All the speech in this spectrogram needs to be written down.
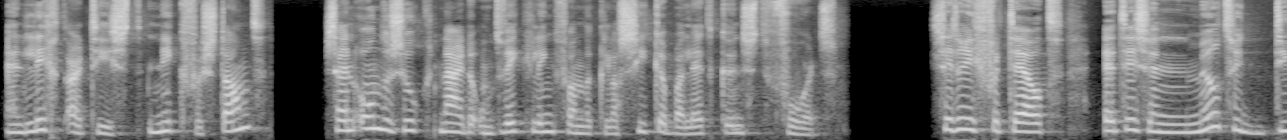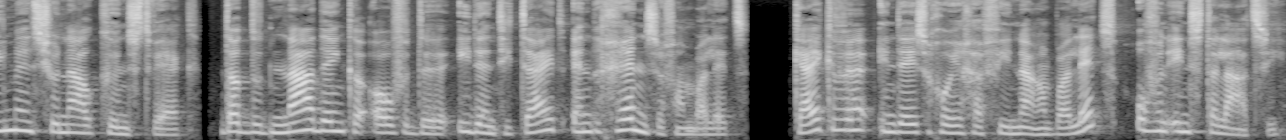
en lichtartiest Nick Verstand zijn onderzoek naar de ontwikkeling van de klassieke balletkunst voort. Cedric vertelt: Het is een multidimensionaal kunstwerk dat doet nadenken over de identiteit en de grenzen van ballet. Kijken we in deze choreografie naar een ballet of een installatie?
